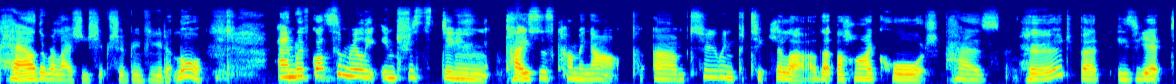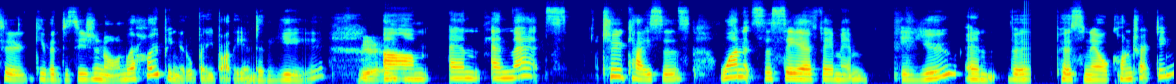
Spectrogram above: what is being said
how the relationship should be viewed at law and we've got some really interesting cases coming up, um, two in particular that the High Court has heard but is yet to give a decision on. We're hoping it'll be by the end of the year. Yeah. Um, and and that's two cases. One, it's the CFMM EU and the personnel contracting,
